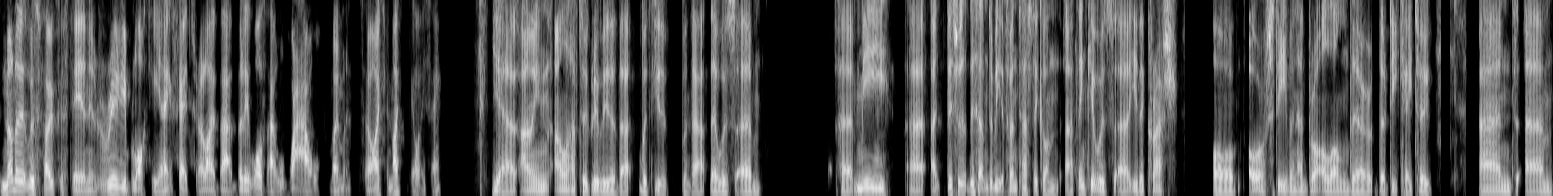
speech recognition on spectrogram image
none of it was focused in. It was really blocky and etc. like that. But it was that wow moment. So I can I can get what you're saying. Yeah, I mean, I'll have to agree with you that with you with that. There was um, uh, me. Uh, I, this was this happened to be at Fantastic on. I think it was uh, either Crash or or Stephen had brought along their their DK two, and um,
